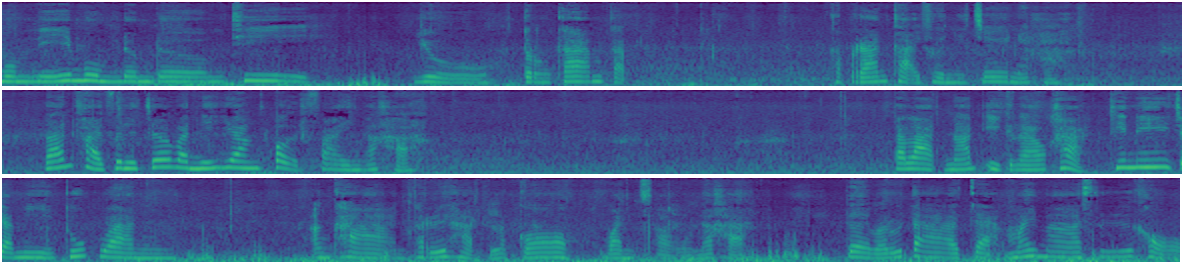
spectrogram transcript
มุมนี้มุมเดิมๆที่อยู่ตรงข้ามกับ กับร้านขายเฟอร์นิเจอร์นะคะ ร้านขายเฟอร์นิเจอร์วันนี้ยังเปิดไฟนะคะ ตลาดนัดอีกแล้วค่ะ ที่นี่จะมีทุกวันอังคารพฤหัสแล้วก็วันเสาร์นะคะ แต่วรุตาจะไม่มาซื้อของ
